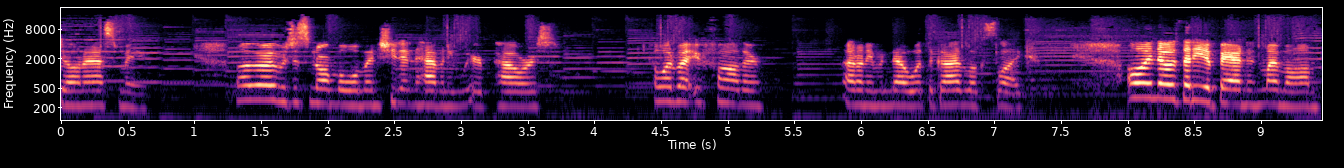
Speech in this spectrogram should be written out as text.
Don't ask me. My mother was just a normal woman. She didn't have any weird powers. And what about your father? I don't even know what the guy looks like. All I know is that he abandoned my mom.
